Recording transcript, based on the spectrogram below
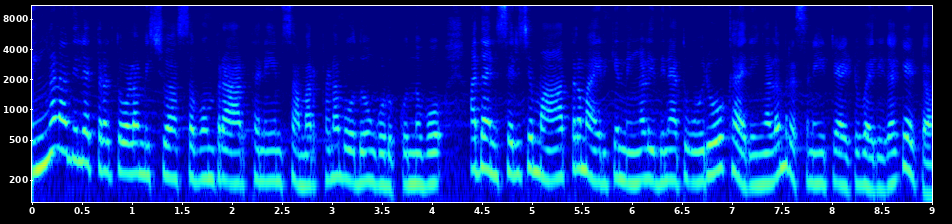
നിങ്ങൾ അതിൽ എത്രത്തോളം വിശ്വാസവും പ്രാർത്ഥനയും സമർപ്പണ ബോധവും കൊടുക്കുന്നുവോ അതനുസരിച്ച് മാത്രമായിരിക്കും നിങ്ങൾ ഇതിനകത്ത് ഓരോ കാര്യങ്ങളും റെസനേറ്റ് ആയിട്ട് വരിക കേട്ടോ.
